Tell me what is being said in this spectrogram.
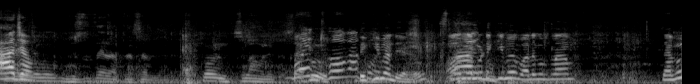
आ जाओ। घुसते रहता है सब कौन? सलाम अलैकुम। टिक्की में दिया हाँ साबू टिक्की में वालेकुम सलाम। साबू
